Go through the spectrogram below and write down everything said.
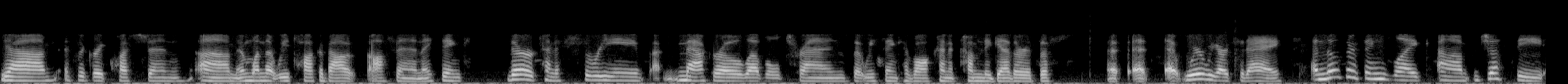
Yeah, it's a great question um, and one that we talk about often. I think there are kind of three macro level trends that we think have all kind of come together at this at, at, at where we are today. And those are things like um, just the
